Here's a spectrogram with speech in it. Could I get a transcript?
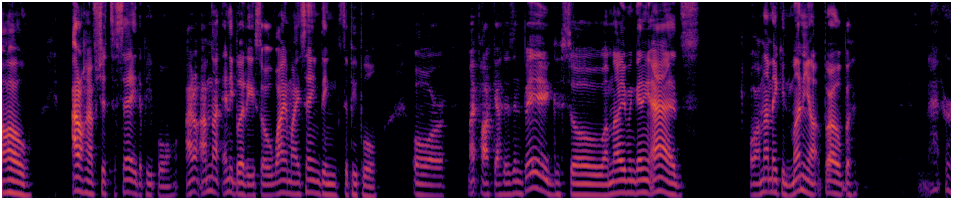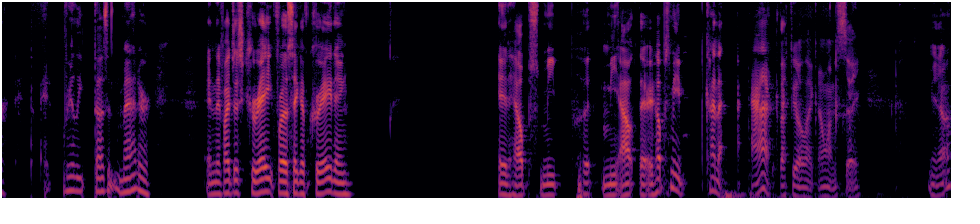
oh, I don't have shit to say to people. I don't I'm not anybody, so why am I saying things to people? Or my podcast isn't big, so I'm not even getting ads. Or I'm not making money off, bro, but it doesn't matter. It, it really doesn't matter. And if I just create for the sake of creating, it helps me put me out there. It helps me kind of act, I feel like I want to say. You know?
